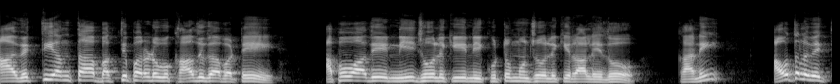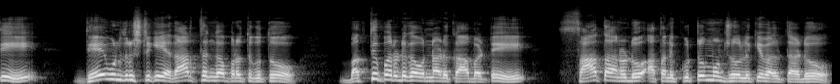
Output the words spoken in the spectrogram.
ఆ వ్యక్తి అంతా భక్తిపరుడువు కాదు కాబట్టి అపవాది నీ జోలికి నీ కుటుంబం జోలికి రాలేదు. కానీ అవతల వ్యక్తి దేవుని దృష్టికి యథార్థంగా బ్రతుకుతూ భక్తిపరుడుగా ఉన్నాడు కాబట్టి సాతానుడు అతని కుటుంబం జోలికి వెళ్తాడు.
